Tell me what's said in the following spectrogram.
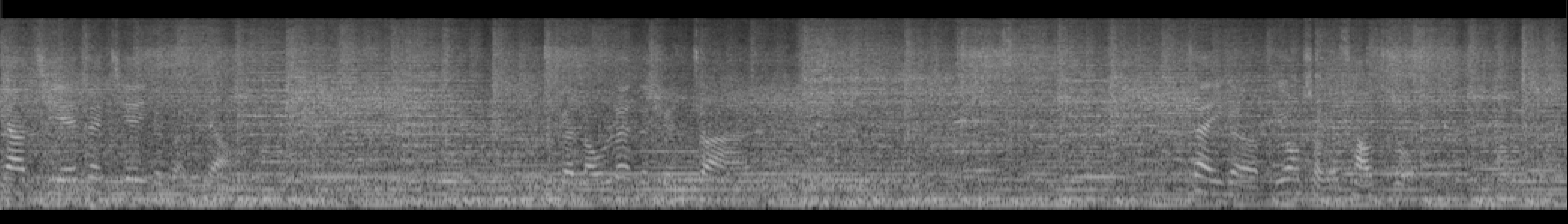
跳接，再接一个转跳，一个柔韧的旋转，再一个不用手的操作。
